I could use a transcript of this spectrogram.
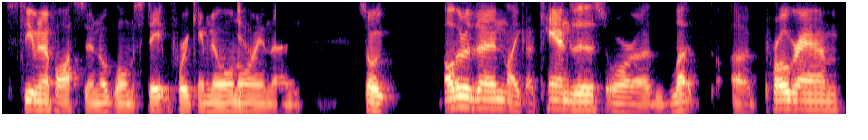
Stephen F. Austin in Oklahoma State before he came to Illinois. And then, so other than like a Kansas or a, a program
